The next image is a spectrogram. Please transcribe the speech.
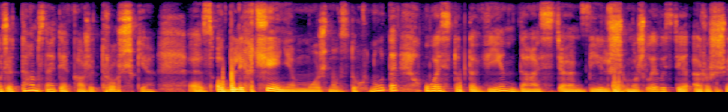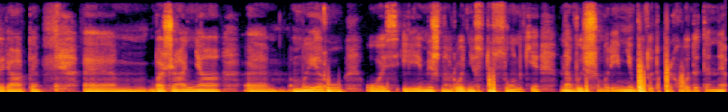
Отже, там, знаєте, як кажуть, трошки е, з облегченням можна вздохнути. Ось, тобто він дасть е, більш можливості розширяти е, бажання е, миру, ось і міжнародні стосунки на вищому рівні будуть приходити не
